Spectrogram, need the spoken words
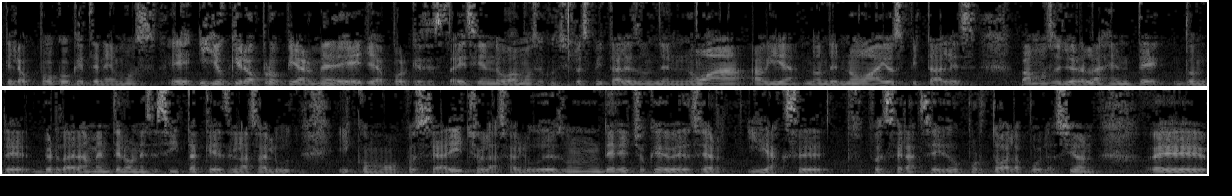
de lo poco que tenemos, eh, y yo quiero apropiarme de ella, porque se está diciendo vamos a construir hospitales donde no había, donde no hay hospitales, vamos a ayudar a la gente donde verdaderamente lo necesita, que es en la salud, y como pues se ha dicho, la salud es un derecho que debe ser y acceder, pues, ser accedido por toda la población. Eh,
